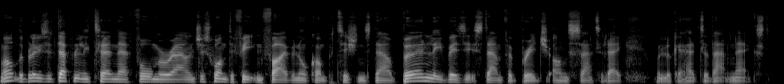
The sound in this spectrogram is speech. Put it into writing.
Well, the Blues have definitely turned their form around. Just one defeat in five in all competitions now. Burnley visit Stamford Bridge on Saturday. We'll look ahead to that next.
